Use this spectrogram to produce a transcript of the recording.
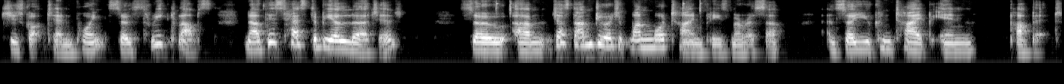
she's got 10 points. So three clubs. Now this has to be alerted. So um, just undo it one more time, please, Marissa. And so you can type in puppet.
